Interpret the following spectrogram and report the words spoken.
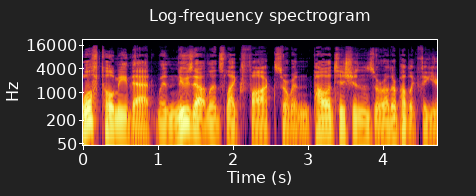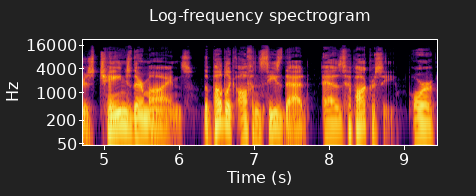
Wolfe told me that when news outlets like Fox or when politicians or other public figures change their minds, the public often sees that as hypocrisy or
